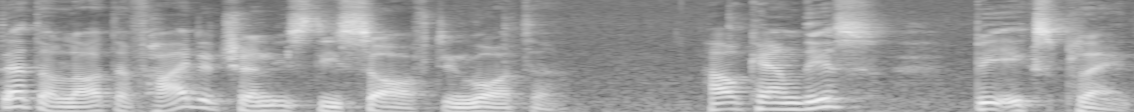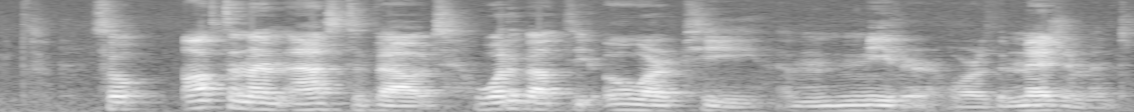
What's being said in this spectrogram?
that a lot of hydrogen is dissolved in water. How can this be explained? So often I'm asked about what about the ORP meter or the measurement.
